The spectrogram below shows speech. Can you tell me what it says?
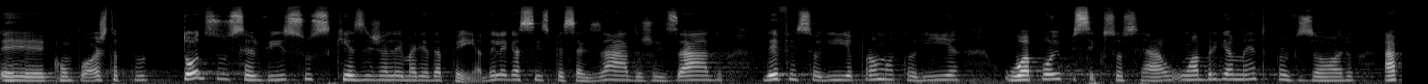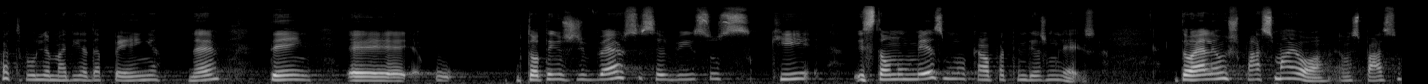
é composta por todos os serviços que exige a Lei Maria da Penha: delegacia especializada, juizado, defensoria, promotoria, o apoio psicossocial, um abrigamento provisório, a patrulha Maria da Penha, né? Tem é, o, então tem os diversos serviços que estão no mesmo local para atender as mulheres. Então, ela é um espaço maior, é um espaço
